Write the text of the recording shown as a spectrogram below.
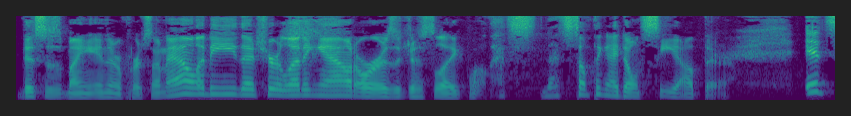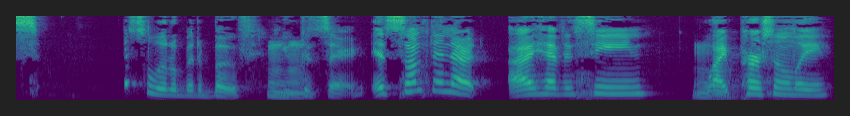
this is my inner personality that you're letting out, or is it just like well that's that's something I don't see out there? it's it's a little bit of both Mhm. you could say it's something that i haven't seen Mm-hmm. like personally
